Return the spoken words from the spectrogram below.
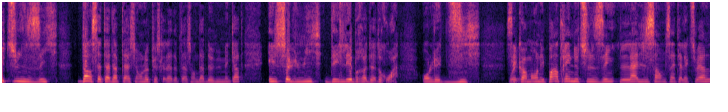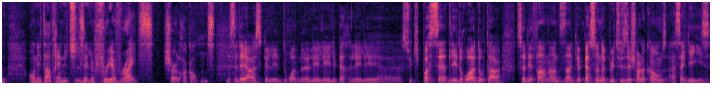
utilisé dans cette adaptation-là, puisque l'adaptation date de 2004, est celui des libres de droit. On le dit. C'est Oui. comme on n'est pas en train d'utiliser la licence intellectuelle, on est en train d'utiliser le Free of Rights Sherlock Holmes. Mais c'est d'ailleurs ce que les droits, les, les, les, les euh, ceux qui possèdent les droits d'auteur se défendent en disant que personne ne peut utiliser Sherlock Holmes à sa guise,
